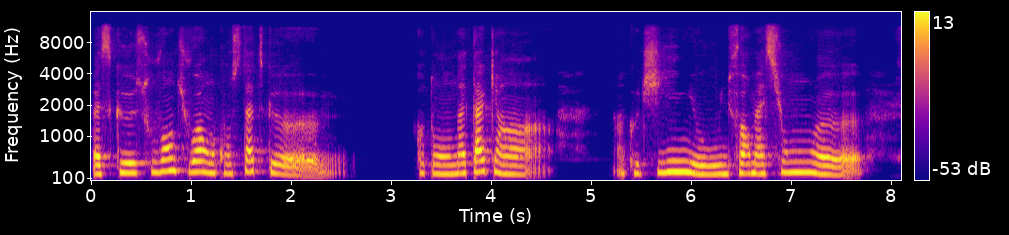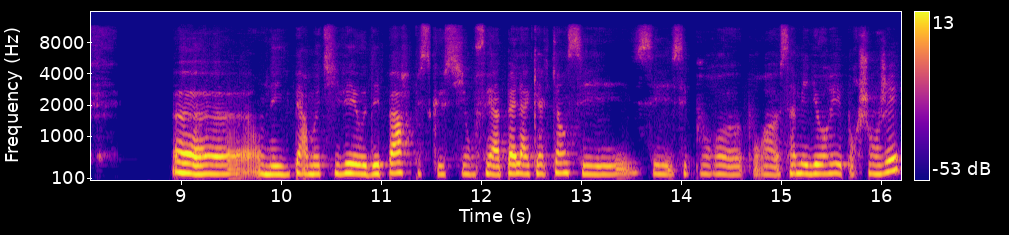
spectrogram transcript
Parce que souvent, tu vois, on constate que quand on attaque un, un coaching ou une formation, euh, euh, on est hyper motivé au départ parce que si on fait appel à quelqu'un, c'est c'est pour euh, pour s'améliorer et pour changer.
